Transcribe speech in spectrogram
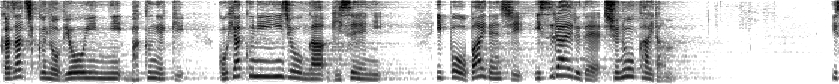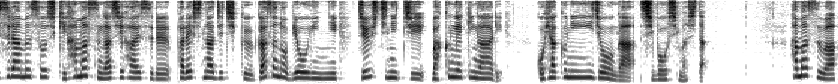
ガザ地区の病院に爆撃。500人以上が犠牲に。一方バイデン氏イスラエルで首脳会談。イスラム組織ハマスが支配するパレスチナ自治区ガザの病院に17日爆撃があり500人以上が死亡しましたハマスは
